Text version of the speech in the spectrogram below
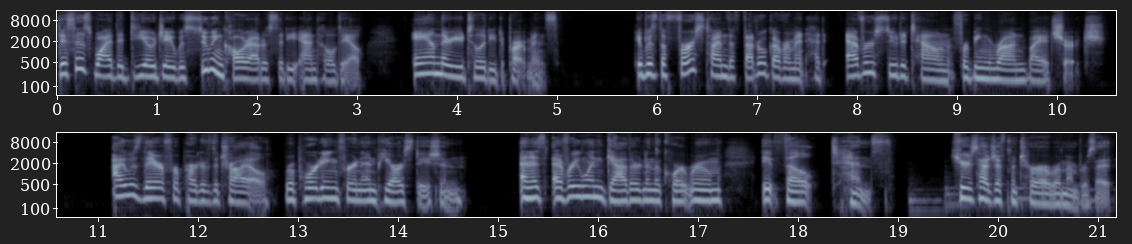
This is why the DOJ was suing Colorado City and Hildale and their utility departments. It was the first time the federal government had ever sued a town for being run by a church. I was there for part of the trial, reporting for an NPR station. And as everyone gathered in the courtroom, it felt tense. Here's how Jeff Matura remembers it.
